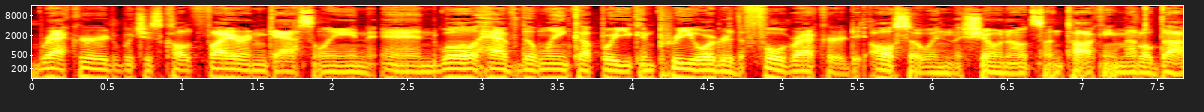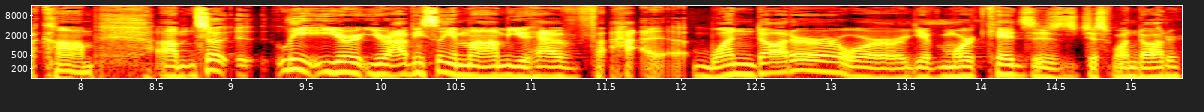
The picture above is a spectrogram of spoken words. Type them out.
record, which is called Fire and Gasoline, and we'll have the link up where you can pre-order the full record, also in the show notes on talkingmetal.com. Um, so, uh, Lee, you're you're obviously a mom. You have uh, one daughter, or you have more kids? Is just one daughter?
